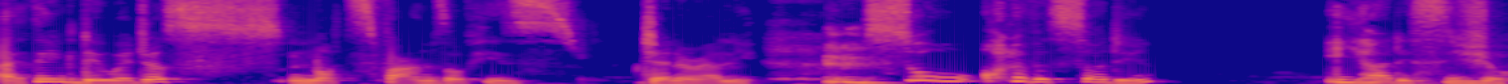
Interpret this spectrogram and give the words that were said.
i think they were just not fans of his generally so all of a sudden he had a seizure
